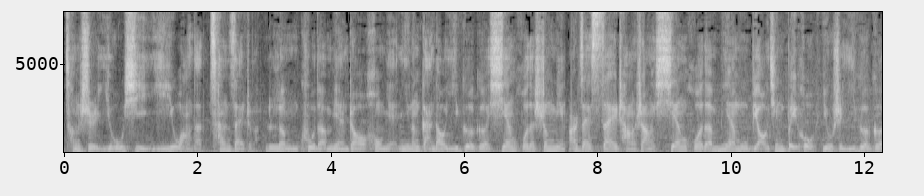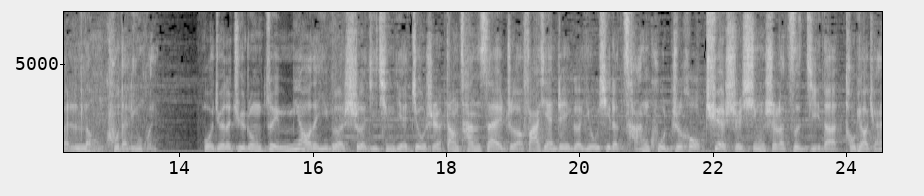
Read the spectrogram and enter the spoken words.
曾是游戏以往的参赛者。冷酷的面罩后面，你能感到一个个鲜活的生命；而在赛场上，鲜活的面目表情背后，又是一个个冷酷的灵魂。我觉得剧中最妙的一个设计情节，就是当参赛者发现这个游戏的残酷之后，确实行使了自己的投票权，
